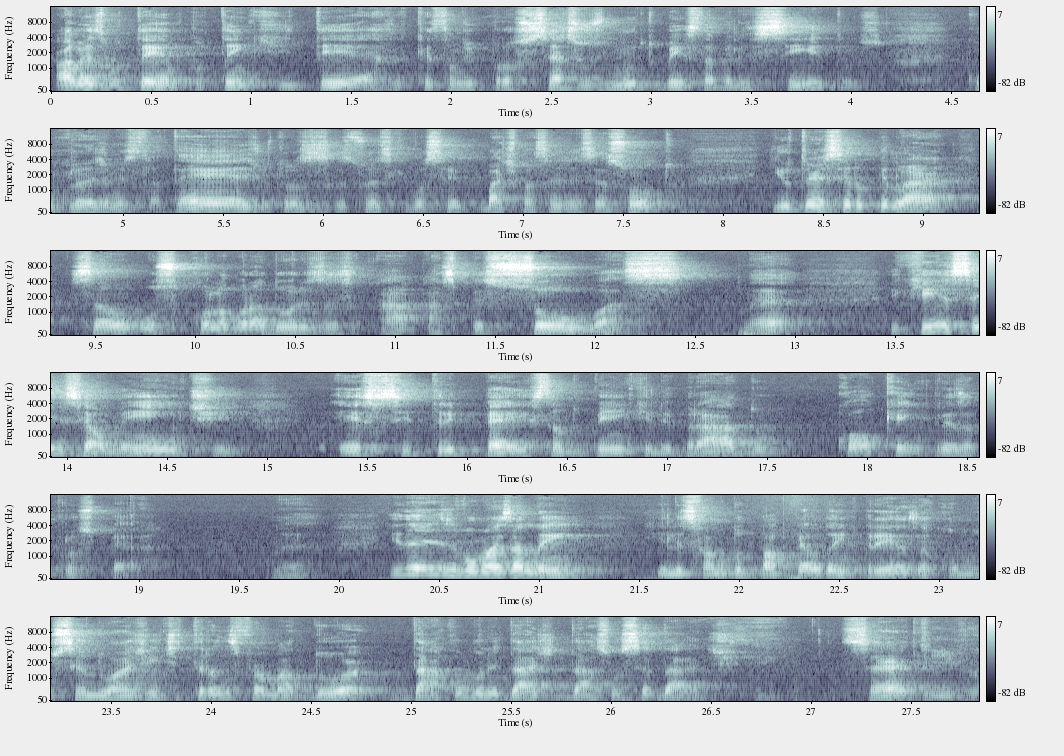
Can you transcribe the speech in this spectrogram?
Ao mesmo tempo, tem que ter a questão de processos muito bem estabelecidos, com planejamento estratégico, todas as questões que você bate bastante nesse assunto. E o terceiro pilar são os colaboradores, as, as pessoas, né? E que essencialmente esse tripé estando bem equilibrado, qualquer empresa prospera, né? E daí eles vão mais além, eles falam do papel da empresa como sendo um agente transformador da comunidade, da sociedade, certo? Incrível.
